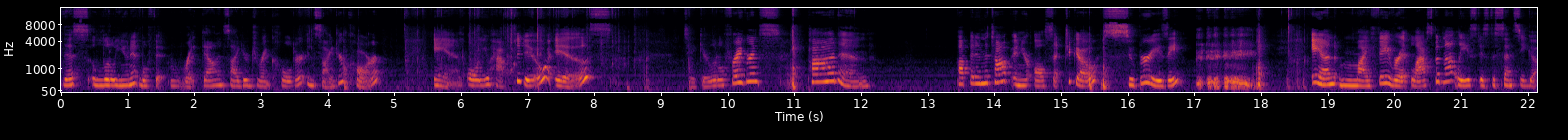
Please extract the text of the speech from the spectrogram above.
this little unit will fit right down inside your drink holder inside your car. And all you have to do is take your little fragrance pod and pop it in the top and you're all set to go. Super easy. and my favorite, last but not least, is the Scentsy Go.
